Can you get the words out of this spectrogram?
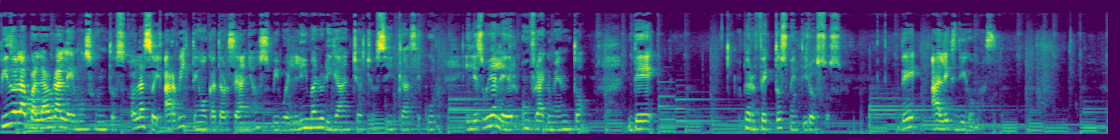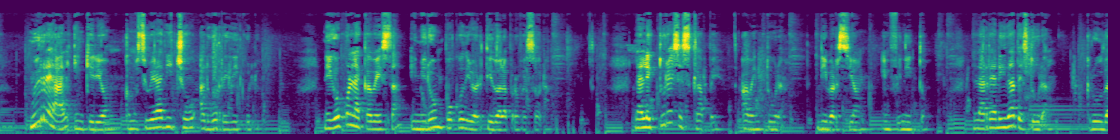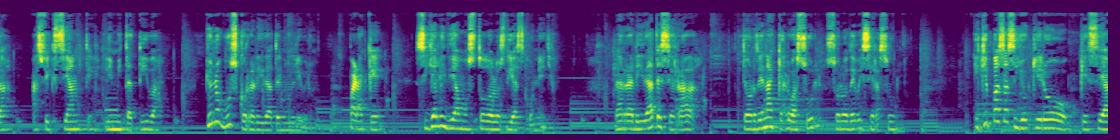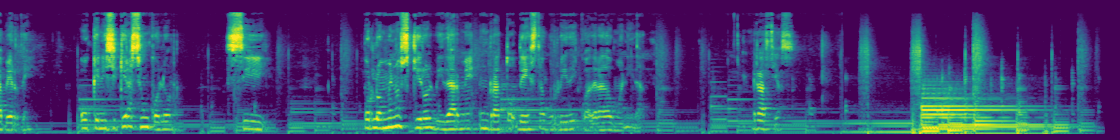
Pido la palabra, leemos juntos. Hola, soy Arby, tengo 14 años, vivo en Lima, Lurigancho, Chosica, Secur, y les voy a leer un fragmento de Perfectos Mentirosos, de Alex Digomas. Muy real, inquirió, como si hubiera dicho algo ridículo. Negó con la cabeza y miró un poco divertido a la profesora. La lectura es escape, aventura, diversión, infinito. La realidad es dura, cruda, asfixiante, limitativa, yo no busco realidad en un libro. ¿Para qué? Si ya lidiamos todos los días con ella. La realidad es cerrada. Te ordena que algo azul solo debe ser azul. ¿Y qué pasa si yo quiero que sea verde? O que ni siquiera sea un color. Sí. Por lo menos quiero olvidarme un rato de esta aburrida y cuadrada humanidad. Gracias.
